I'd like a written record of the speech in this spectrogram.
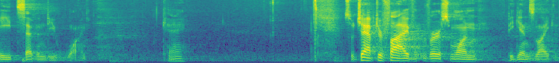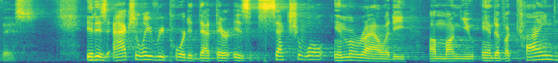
871. Okay? So, chapter 5, verse 1 begins like this It is actually reported that there is sexual immorality among you, and of a kind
